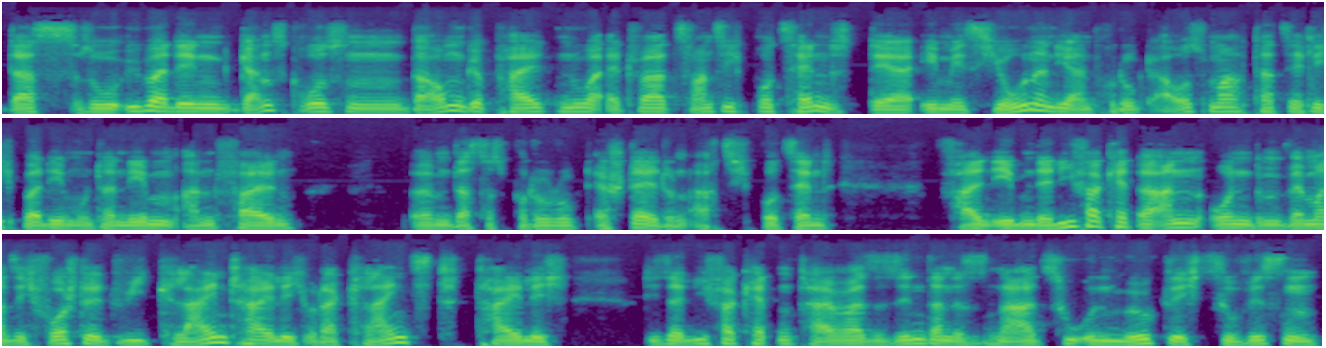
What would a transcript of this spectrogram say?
dass so über den ganz großen Daumen gepeilt nur etwa 20 Prozent der Emissionen, die ein Produkt ausmacht, tatsächlich bei dem Unternehmen anfallen, ähm, das das Produkt erstellt. Und 80 Prozent fallen eben der Lieferkette an. Und wenn man sich vorstellt, wie kleinteilig oder kleinstteilig diese Lieferketten teilweise sind, dann ist es nahezu unmöglich zu wissen,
